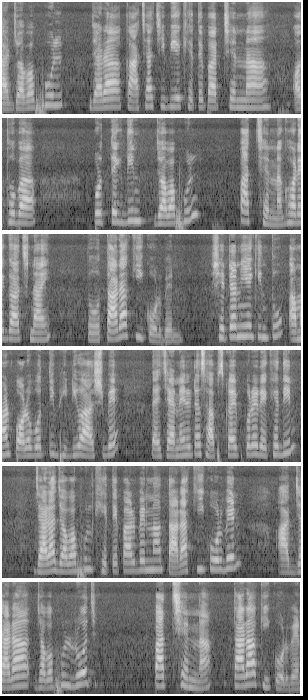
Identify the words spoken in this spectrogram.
আর জবা ফুল যারা কাঁচা চিবিয়ে খেতে পারছেন না, অথবা প্রত্যেক দিন জবা ফুল পাচ্ছেন না, ঘরে গাছ নাই, তো তারা কি করবেন? সেটা নিয়ে কিন্তু আমার পরবর্তী ভিডিও আসবে, তাই চ্যানেলটা সাবস্ক্রাইব করে রেখে দিন। যারা জবা ফুল খেতে পারবেন না, তারা কি করবেন? আর যারা জবা ফুল রোজ পাচ্ছেন না, তারা কি করবেন?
